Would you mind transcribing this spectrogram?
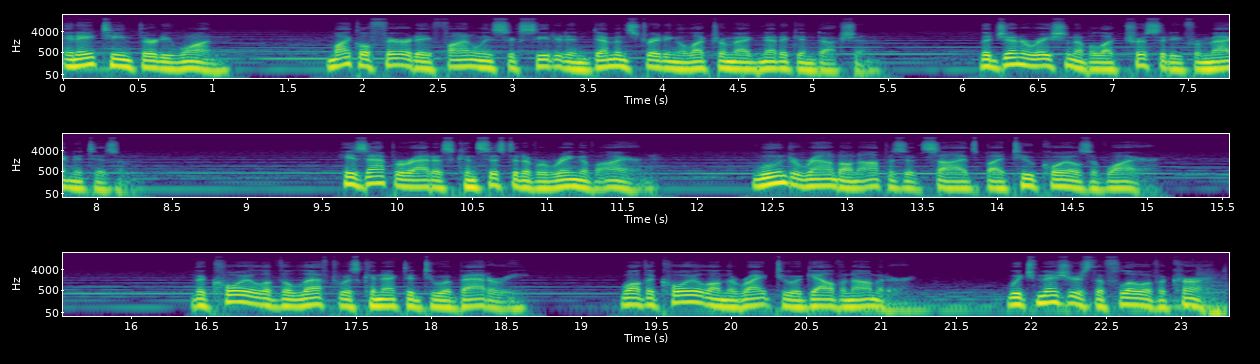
In 1831, Michael Faraday finally succeeded in demonstrating electromagnetic induction, the generation of electricity from magnetism. His apparatus consisted of a ring of iron, wound around on opposite sides by two coils of wire. The coil of the left was connected to a battery, while the coil on the right to a galvanometer, which measures the flow of a current.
